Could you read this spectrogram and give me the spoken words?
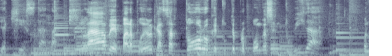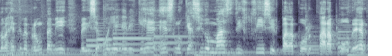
Y aquí está la clave para poder alcanzar todo lo que tú te propongas en tu vida. Cuando la gente me pregunta a mí, me dice, oye, Eric, ¿qué es lo que ha sido más difícil para, para poder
